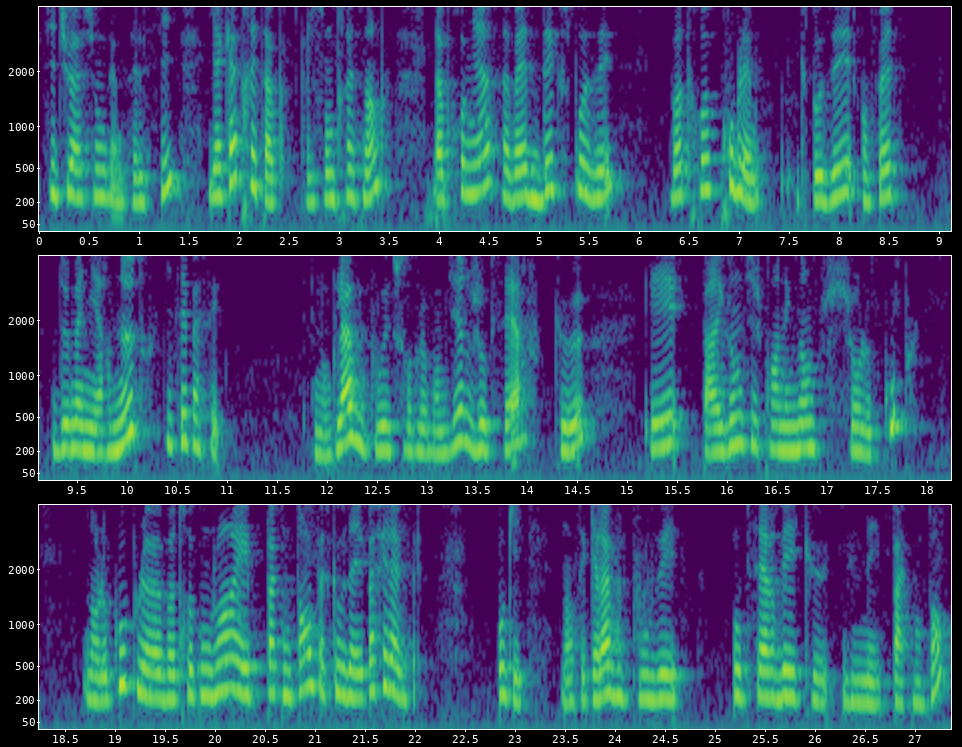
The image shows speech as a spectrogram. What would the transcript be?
situation comme celle-ci, il y a quatre étapes. Elles sont très simples. La première, ça va être d'exposer votre problème. Exposer en fait de manière neutre ce qui s'est passé. Et donc là, vous pouvez tout simplement dire j'observe que, et par exemple, si je prends un exemple sur le couple, dans le couple, votre conjoint est pas content parce que vous n'avez pas fait la vaisselle. Ok, dans ces cas-là, vous pouvez observer qu'il n'est pas content.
